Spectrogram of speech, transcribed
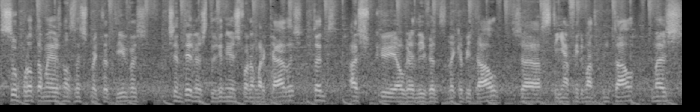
superou também as nossas expectativas. Centenas de reuniões foram marcadas, portanto, acho que é o grande evento da capital, já se tinha afirmado como tal, mas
